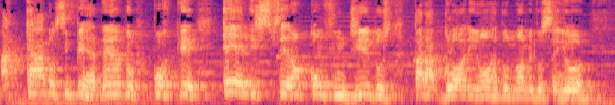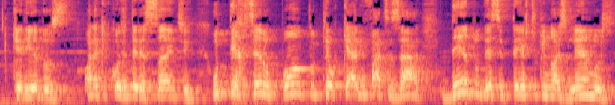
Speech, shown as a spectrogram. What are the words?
acabam se perdendo, porque eles serão confundidos para a glória e honra do nome do Senhor. Queridos, olha que coisa interessante. O terceiro ponto que eu quero enfatizar dentro desse texto que nós lemos,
